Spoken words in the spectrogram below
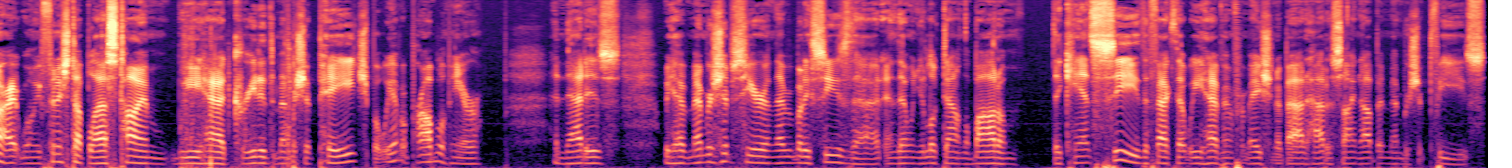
Alright, when we finished up last time, we had created the membership page, but we have a problem here, and that is we have memberships here and everybody sees that, and then when you look down the bottom, they can't see the fact that we have information about how to sign up and membership fees.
